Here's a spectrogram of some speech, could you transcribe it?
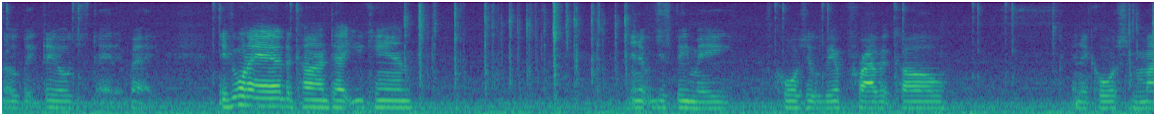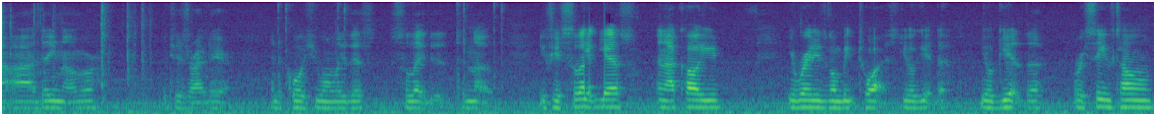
no big deal, just add it back. If you want to add the contact, you can. And it would just be me. Of course, it would be a private call. And of course, my ID number which is right there. And of course you want to leave this selected to no. If you select yes and I call you, your radio's gonna beep twice. You'll get the you'll get the receive tone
